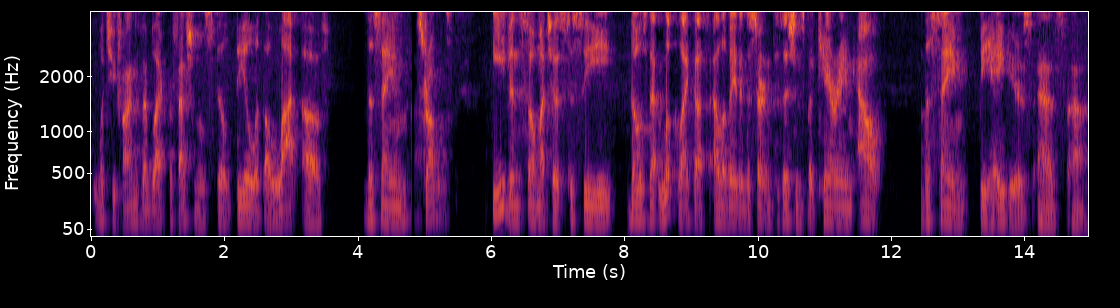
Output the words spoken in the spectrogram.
what you find is that Black professionals still deal with a lot of the same struggles, even so much as to see those that look like us elevated to certain positions, but carrying out the same behaviors as uh,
